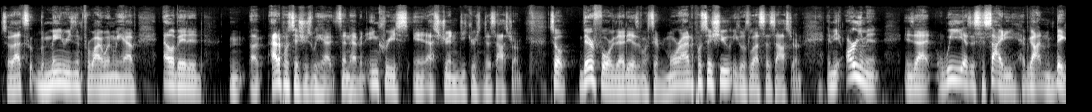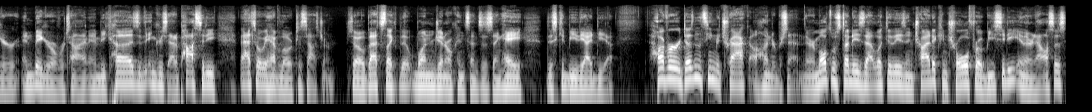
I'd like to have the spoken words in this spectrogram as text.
So that's the main reason for why when we have elevated uh, adipose tissues, we had, tend to have an increase in estrogen, decrease in testosterone. So therefore, the idea is once have more adipose tissue equals less testosterone. And the argument is that we as a society have gotten bigger and bigger over time. And because of the increased adiposity, that's why we have lower testosterone. So that's like the one general consensus saying, hey, this could be the idea. However, it doesn't seem to track 100%. There are multiple studies that looked at these and tried to control for obesity in their analysis,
